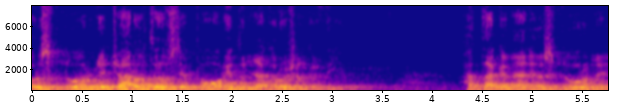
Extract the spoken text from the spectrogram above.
اور اس نور نے چاروں طرف سے پوری دنیا کو روشن کر دیا۔ حتیٰ کہ میں نے اس نور میں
